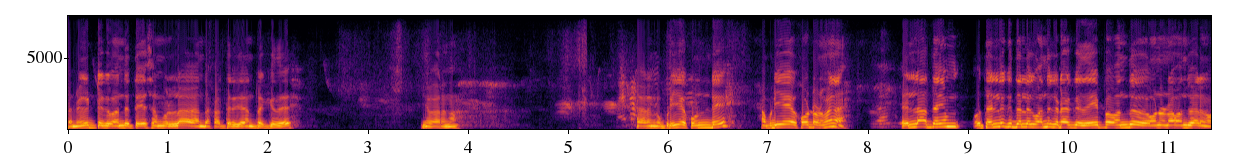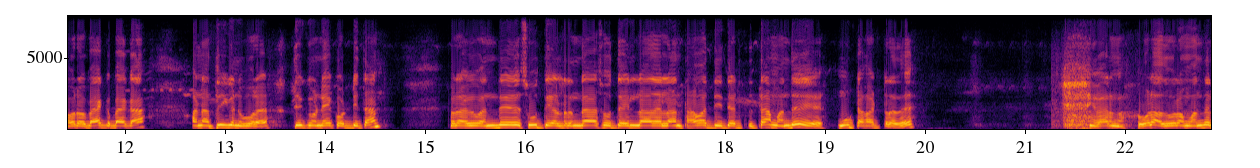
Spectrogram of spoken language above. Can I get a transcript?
இந்த மீட்டுக்கு வந்து தேசம் ஃபுல்லாக அந்த கத்திரி தான் இருக்குது. இங்கே பாருங்க. பாருங்க அப்படியே கொண்டு அப்படியே கொட்டணுமே என்ன? எல்லாத்தையும் தெல்லுக்கு தெல்லுக்கு வந்து கிடக்குது. இப்போ வந்து ஒன்றா வந்து பாருங்க ஒரு பேக் பேக்காக அண்ணா தூக்கிட்டு போகிறார் தூக்கிக்கொண்டே கொட்டித்தான். பிறகு வந்து சூத்தைகள் இருந்தா சூத்தை இல்லாதெல்லாம் தவத்தி எடுத்து தான் வந்து மூட்டை கட்டுறது. இங்க பாருங்க இவ்வளோ தூரம் வந்து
